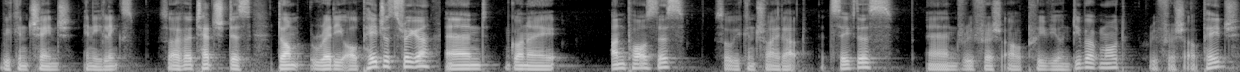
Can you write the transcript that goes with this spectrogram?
we can change any links. So I've attached this DOM ready all pages trigger and I'm gonna unpause this so we can try it out. Let's save this and refresh our preview and debug mode, refresh our page.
